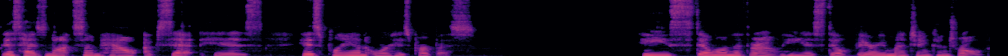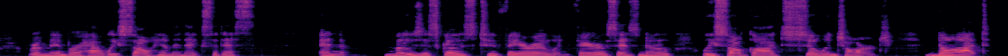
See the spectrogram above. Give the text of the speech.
This has not somehow upset his his plan or his purpose. He's still on the throne. He is still very much in control. Remember how we saw him in Exodus? And Moses goes to Pharaoh and Pharaoh says no. We saw God so in charge. Not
